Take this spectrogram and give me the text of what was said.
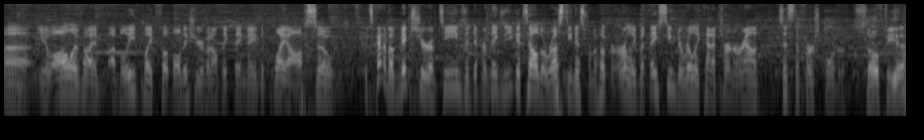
Uh, you know, Olive, I, I believe, played football this year, but I don't think they made the playoffs. So it's kind of a mixture of teams and different things. And you could tell the rustiness from a Hooker early, but they seem to really kind of turn around since the first quarter. Sophia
